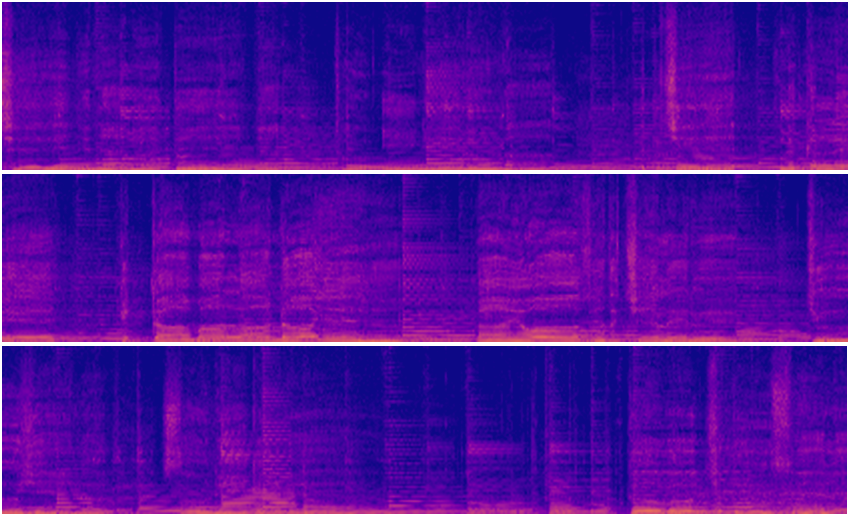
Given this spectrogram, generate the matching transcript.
ချစ်ရင်နဲ့တင်ပြန်ထုံဤနေတော့ငါအချစ်ငကလေးဂီတာမလာနာရင်တန်ရောစဉ်တဲ့ချစ်လေးတွေကျူးရင်လို့ဆိုနေခဲ့တယ်ကိုယ်ကိုချစ်သူဆွဲလဲလဲလို့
